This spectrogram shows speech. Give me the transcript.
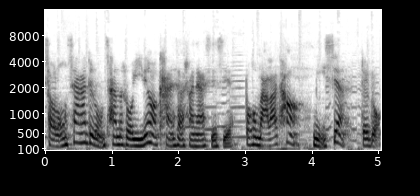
小龙虾这种餐的时候，一定要看一下商家信息，包括麻辣烫、米线这种。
